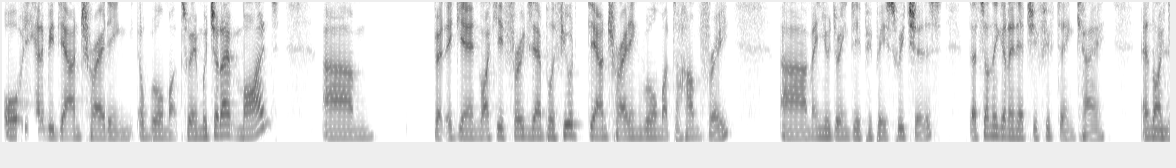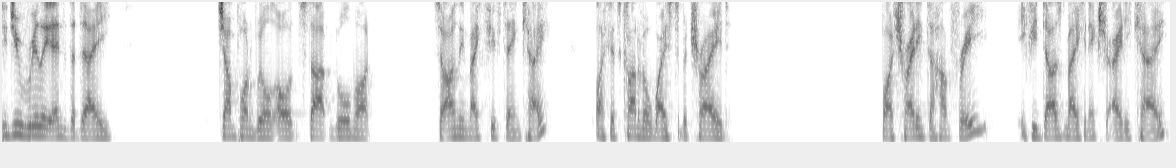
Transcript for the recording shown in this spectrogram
or you're going to be down trading a Wilmot to him, which I don't mind. Um, but again, like if, for example, if you're down trading Wilmot to Humphrey, um, and you're doing DPP switches, that's only going to net you 15k. And like, Mm. did you really end of the day jump on Will or start Wilmot to only make 15k? Like, it's kind of a waste of a trade by trading to Humphrey. If he does make an extra 80k,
